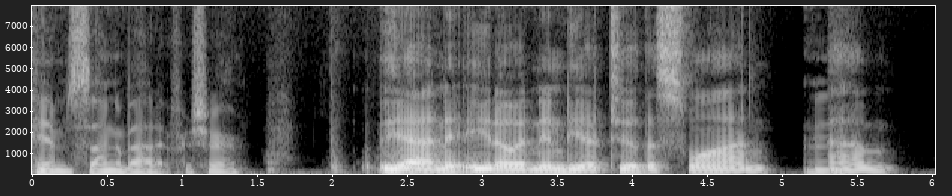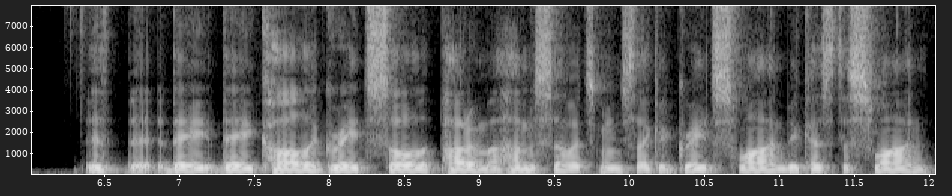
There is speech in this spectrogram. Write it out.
hymns sung about it for sure. Yeah, and you know, in India too, the swan, mm. um, they they call a great soul a paramahamsa, which means like a great swan, because the swan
